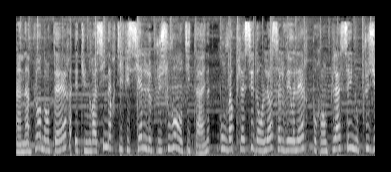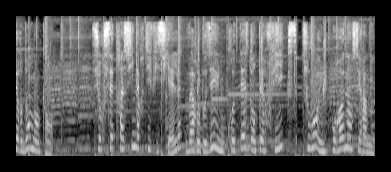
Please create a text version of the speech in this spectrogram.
Un implant dentaire est une racine artificielle le plus souvent en titane, qu'on va placer dans l'os alvéolaire pour remplacer une ou plusieurs dents manquantes. Sur cette racine artificielle va reposer une prothèse dentaire fixe, souvent une couronne en céramique.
